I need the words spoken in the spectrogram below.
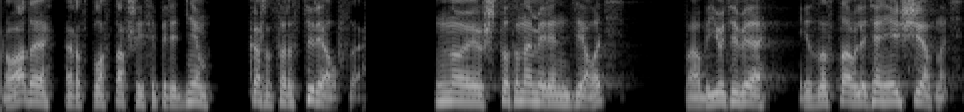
Фруаде, распластавшийся перед ним, кажется, растерялся. «Ну и что ты намерен делать?» «Побью тебя и заставлю тебя не исчезнуть!»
